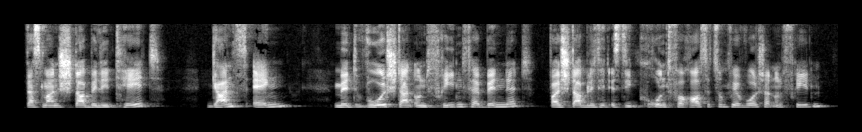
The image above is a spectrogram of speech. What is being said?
dass man Stabilität ganz eng mit Wohlstand und Frieden verbindet, weil Stabilität ist die Grundvoraussetzung für Wohlstand und Frieden.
